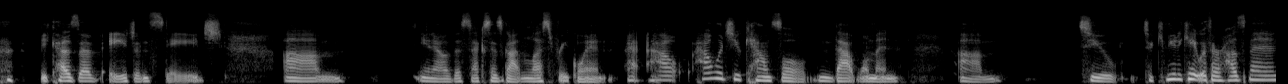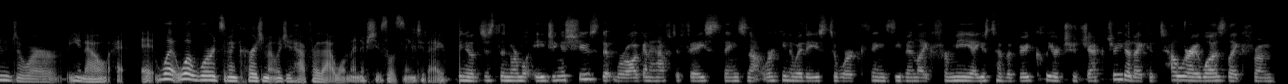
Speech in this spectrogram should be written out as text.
because of age and stage? Um, you know, the sex has gotten less frequent. How how would you counsel that woman um, to to communicate with her husband or you know what what words of encouragement would you have for that woman if she's listening today? You know just the normal aging issues that we're all going to have to face things not working the way they used to work things even like for me i used to have a very clear trajectory that i could tell where i was like from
